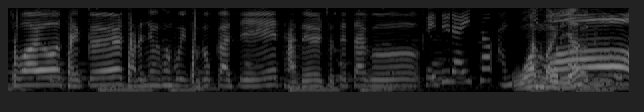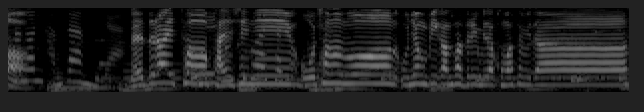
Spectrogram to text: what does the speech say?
좋아요 댓글 다른 영상 보기 구독까지 다들 좋댔다고 매드라이터 반신 오한 말이야? 5,000원 감사합니다. 매드라이터 반신님 수고하셨습니다. 5천원 후원 운영비 감사드립니다. 고맙습니다.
